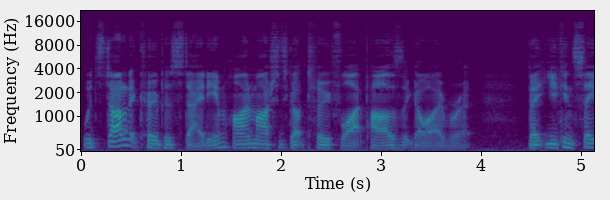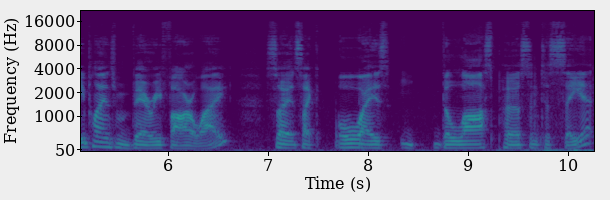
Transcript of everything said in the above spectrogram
We started at Cooper's Stadium. Hindmarsh has got two flight paths that go over it, but you can see planes from very far away. So it's like always the last person to see it,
